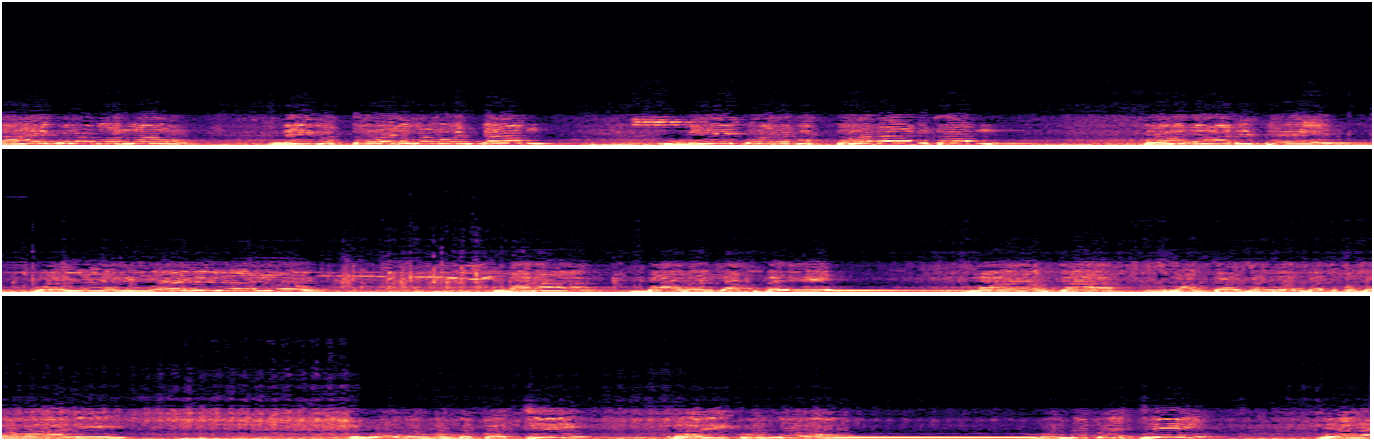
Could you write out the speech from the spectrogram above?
నాయకులు ఉన్నాం మీకు తోడుగా ఉంటాం మీ కొరకు పోరాడుతాం. పోరాడితే పోయేది ఏమీ లేదు. మన బాధలు తప్పుతాయి. మనమంతా సంతోషంగా బతుకుతామా అని ఈరోజు ముందుకొచ్చి రవి కూర్చోవా ముందుకొచ్చి ఇవాళ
